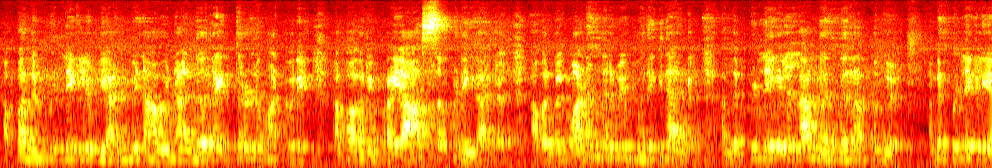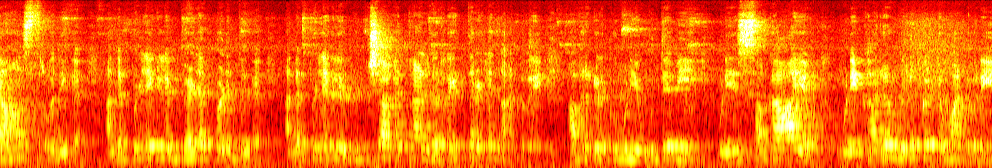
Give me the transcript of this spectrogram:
அப்பா அந்த பிள்ளைகளை உடைய அன்பின் ஆவினால் நிறைத்தருளும் ஆண்டவரே. அப்பா அவரை பிரயாசப்படுகிறார்கள். அவர்கள் மனம் திரும்பி வருகிறார்கள். அந்த பிள்ளைகள் எல்லாம் நிர- அந்த அந்த பிள்ளைகளை ஆசிர்வதிங்க. அந்த பிள்ளைகளை பலப்படுத்துங்க. அந்த பிள்ளைகளை உற்சாகத்தினால் நிறைத்தருளுங்க ஆண்டவரே. அவர்களுக்கு உடைய உதவி உடைய சகாயம் உடைய கரம் இருக்கட்டும் ஆண்டவரே.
